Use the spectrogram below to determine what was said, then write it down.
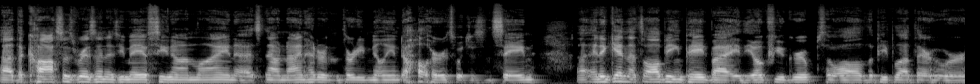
Uh, the cost has risen, as you may have seen online. Uh, it's now nine hundred and thirty million dollars, which is insane. Uh, and again, that's all being paid by the Oakview Group. So all the people out there who are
